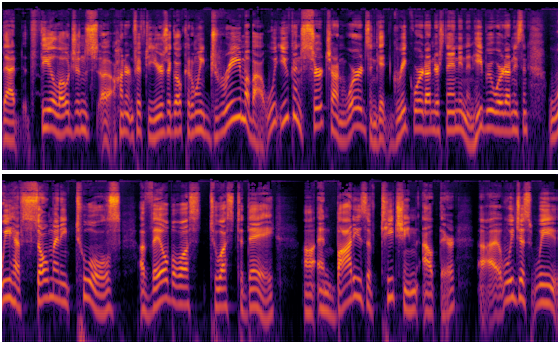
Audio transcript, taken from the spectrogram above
that theologians uh, 150 years ago could only dream about. We, you can search on words and get Greek word understanding and Hebrew word understanding. We have so many tools available us, to us today uh, and bodies of teaching out there. Uh, we just we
